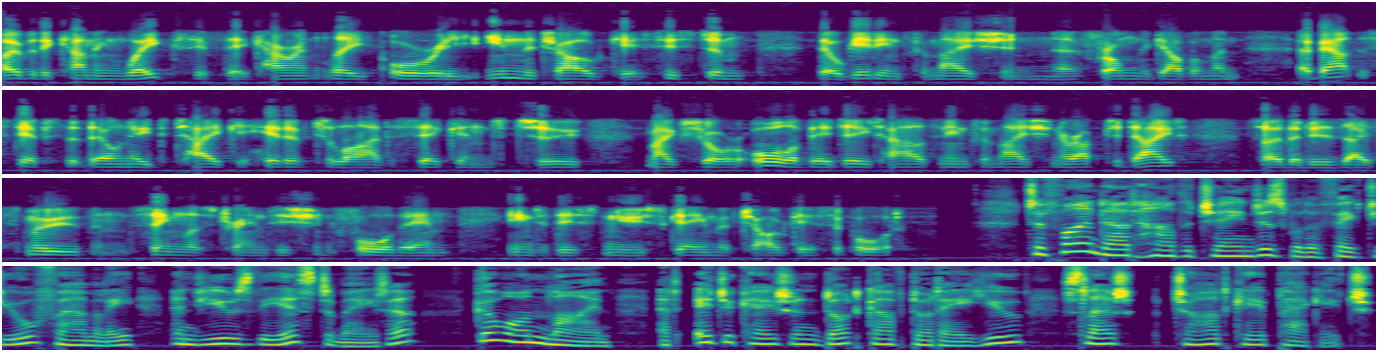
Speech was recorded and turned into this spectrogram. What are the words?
over the coming weeks if they're currently already in the childcare system. They'll get information uh, from the government about the steps that they'll need to take ahead of July the 2nd to make sure all of their details and information are up to date so that it is a smooth and seamless transition for them into this new scheme of childcare support. To find out how the changes will affect your family and use the estimator, go online at education.gov.au slash childcare package.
